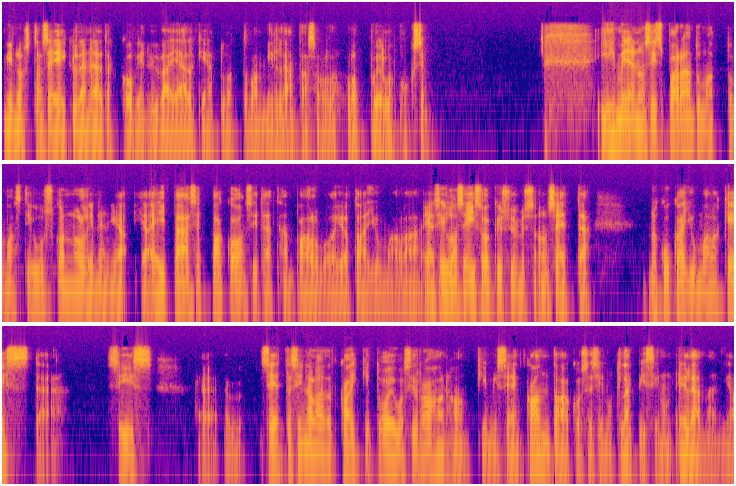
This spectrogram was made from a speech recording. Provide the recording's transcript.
minusta se ei kyllä näytä kovin hyvää jälkeä tuottavan millään tasolla loppujen lopuksi. Ihminen on siis parantumattomasti uskonnollinen ja, ja ei pääse pakoon sitä, että hän palvoo jotain Jumalaa. Ja silloin se iso kysymys on se, että no kuka Jumala kestää? Siis se, että sinä laitat kaikki toivosi rahan hankkimiseen, kantaako se sinut läpi sinun elämän ja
